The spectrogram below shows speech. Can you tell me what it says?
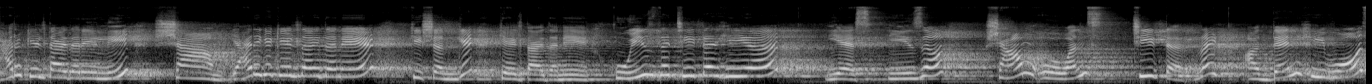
ಯಾರು ಕೇಳ್ತಾ ಇದ್ದಾರೆ ಇಲ್ಲಿ? ಶ್ಯಾಮ್. ಯಾರಿಗೆ ಕೇಳ್ತಾ ಇದ್ದಾನೆ? ಕಿಶನ್ಗೆ ಕೇಳ್ತಾ ಇದ್ದಾನೆ. Who is the cheater here yes is a Shyam once cheater right? Uh, then he was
